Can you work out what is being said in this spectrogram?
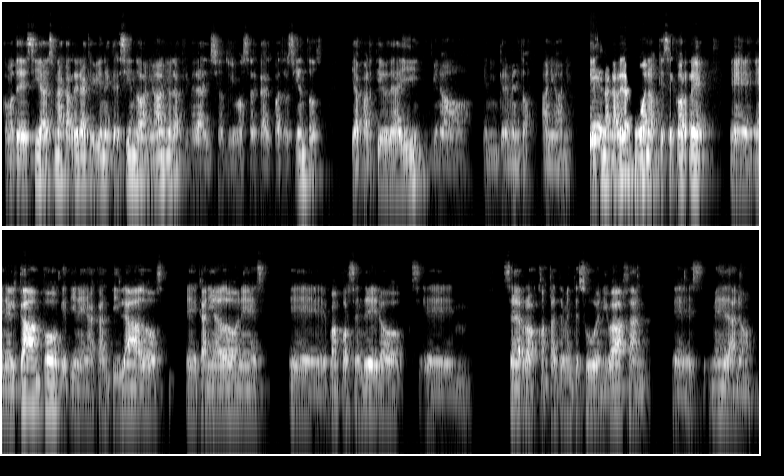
como te decía, es una carrera que viene creciendo año a año. La primera edición tuvimos cerca de 400 y a partir de ahí vino en incremento año a año. Es una carrera que, bueno, que se corre eh, en el campo, que tiene acantilados, eh, cañadones, eh, van por senderos, cerros, constantemente suben y bajan, es médano,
